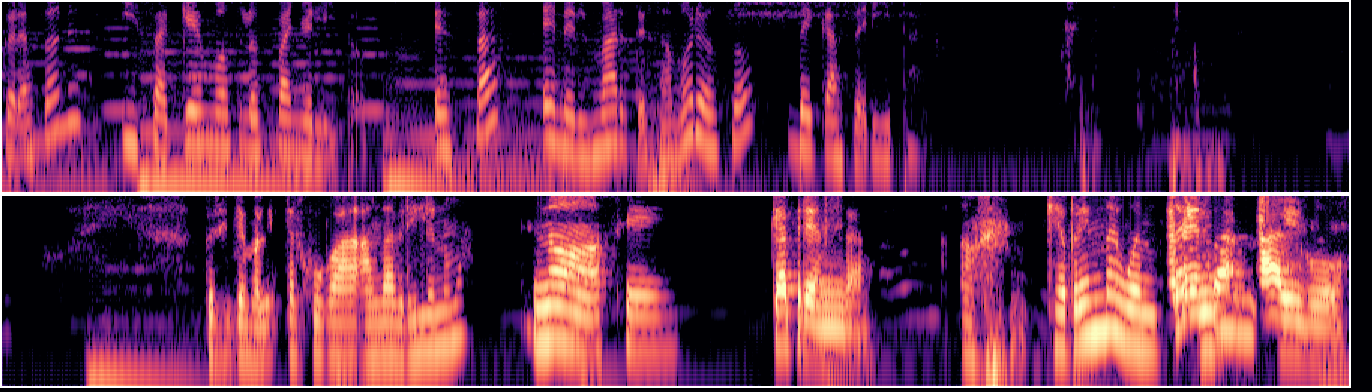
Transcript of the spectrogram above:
Corazones y saquemos los pañuelitos. Estás en el martes amoroso de Caceritas. Pero si te molesta el jugo, anda a abrirle nomás. No, sí. Que aprenda. Ah, que aprenda a Que aguantar. aprenda algo.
